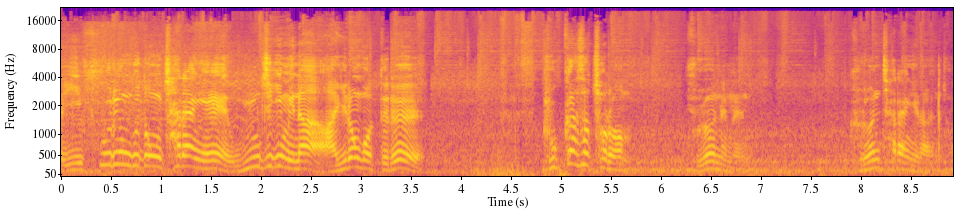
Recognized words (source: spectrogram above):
이 후륜구동 차량의 움직임이나 아, 이런 것들을 교과서처럼 구현해낸 그런 차량이라는 점.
